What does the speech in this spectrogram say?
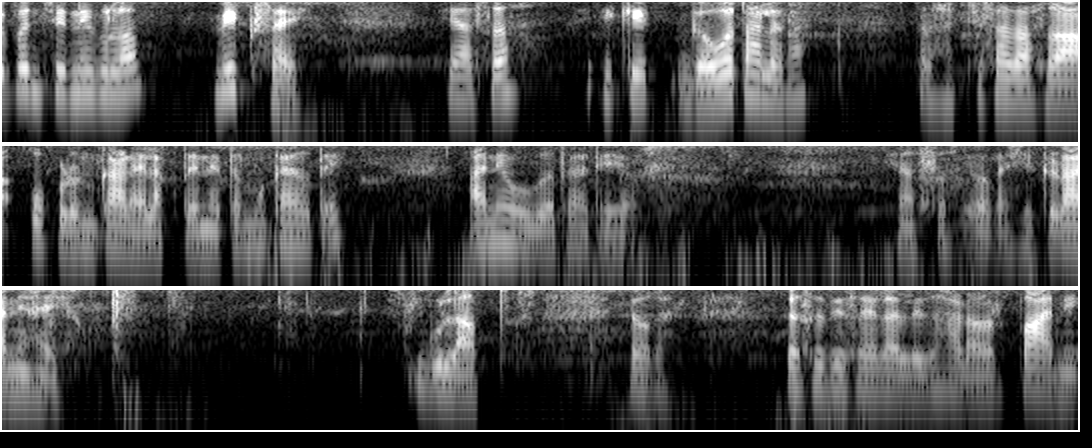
पण चिनी गुलाब. मिक्स आहे. हे असं एक एक गवत आलं ना तर हातची साथ असं उपडून काढायला लागतं नाही तर मग काय होते आणि उगत राहते हे बघा. हे असं. हे बघा इकडं आणि आहे गुलाबचं. हे बघा कसं दिसायला आले झाडावर पाणी.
